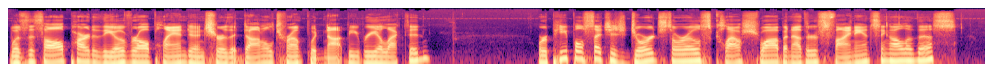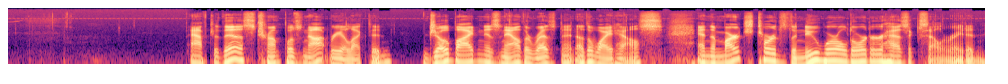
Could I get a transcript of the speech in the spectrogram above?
Was this all part of the overall plan to ensure that Donald Trump would not be reelected? Were people such as George Soros, Klaus Schwab, and others financing all of this? After this, Trump was not reelected. Joe Biden is now the resident of the White House, and the march towards the New World Order has accelerated.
